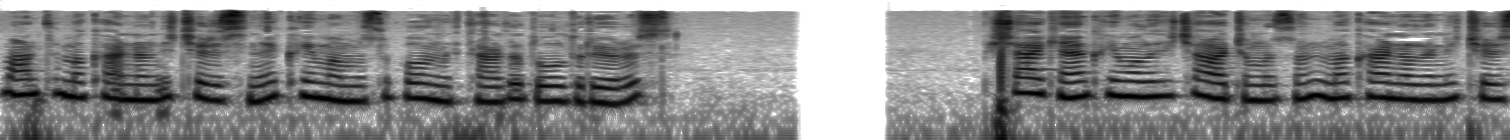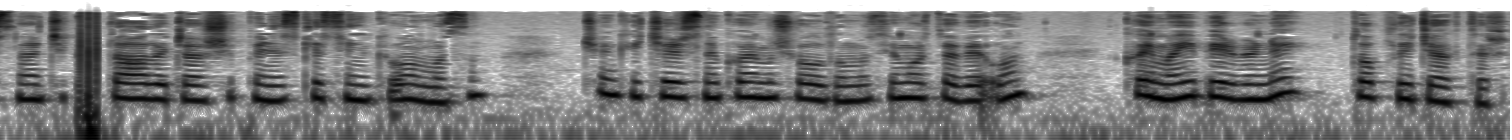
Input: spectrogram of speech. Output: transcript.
Mantı makarnanın içerisine kıymamızı bol miktarda dolduruyoruz. Pişerken kıymalı hiç harcımızın makarnaların içerisinden çıkıp dağılacağı şüpheniz kesinlikle olmasın. Çünkü içerisine koymuş olduğumuz yumurta ve un kıymayı birbirine toplayacaktır.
